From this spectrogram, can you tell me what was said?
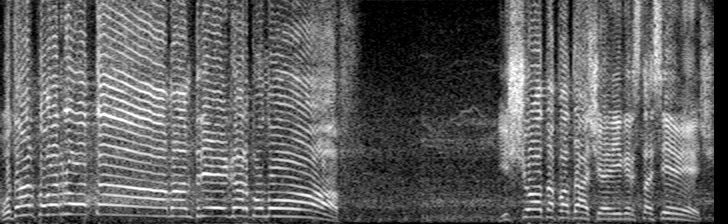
Удар по воротам! Андрей Горбунов! Еще одна подача, Игорь Стасевич.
